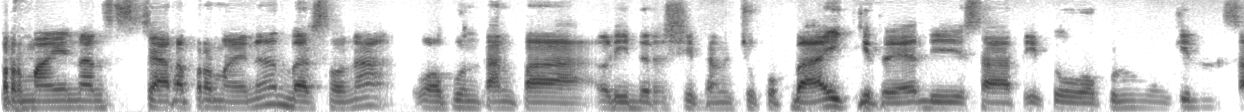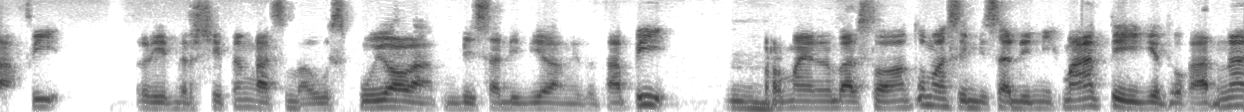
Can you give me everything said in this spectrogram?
permainan secara permainan Barcelona walaupun tanpa leadership yang cukup baik gitu ya di saat itu, walaupun mungkin Xavi leadershipnya nggak sebagus Puyol lah bisa dibilang gitu. Tapi Hmm. permainan Barcelona tuh masih bisa dinikmati gitu karena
